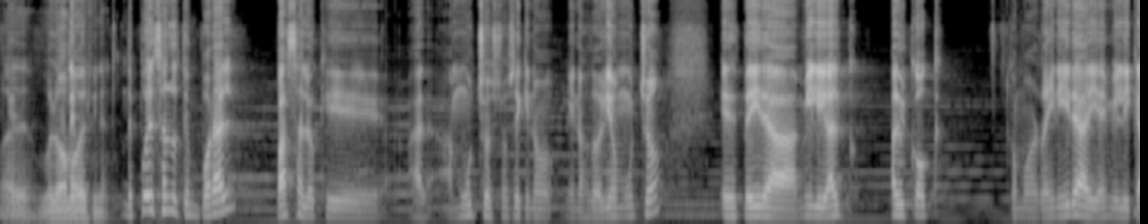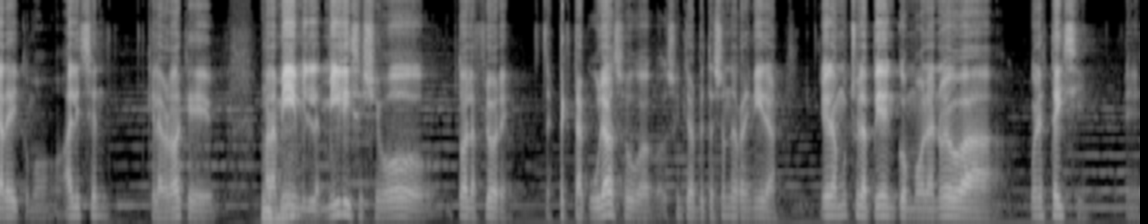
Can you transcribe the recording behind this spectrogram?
lo vamos De- a ver al final. Después del salto temporal pasa lo que a, a muchos yo sé que, no, que nos dolió mucho. Es despedir a Millie Alc- Alcock como Reinira y a Emily Carey como Alicent. Que la verdad que para mí Millie se llevó todas las flores. Espectacular su, su interpretación de Reinira. Y ahora mucho la piden como la nueva Gwen Stacy. eh,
